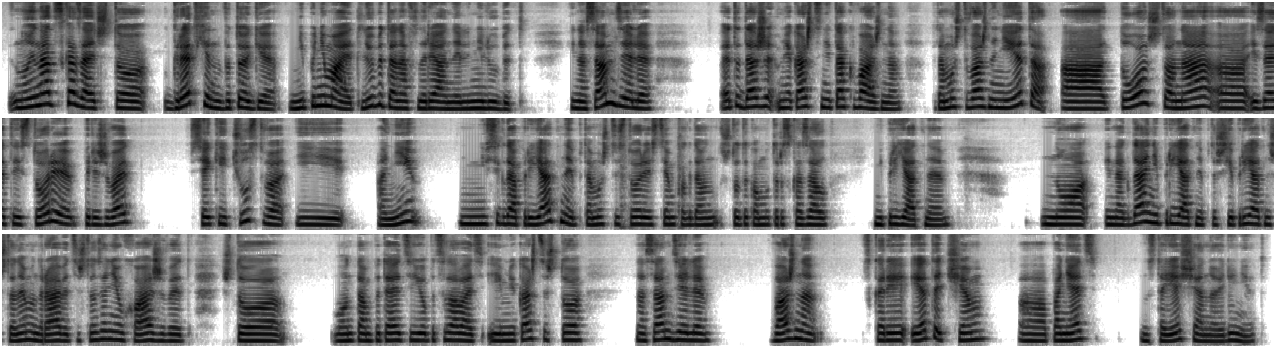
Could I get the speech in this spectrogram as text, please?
Ну и надо сказать, что Гретхен в итоге не понимает, любит она Флориана или не любит. И на самом деле это даже, мне кажется, не так важно. Потому что важно не это, а то, что она э, из-за этой истории переживает всякие чувства, и они не всегда приятные, потому что история с тем, когда он что-то кому-то рассказал, неприятная. Но иногда они приятные, потому что ей приятно, что она ему нравится, что он за ней ухаживает, что он там пытается ее поцеловать. И мне кажется, что на самом деле важно скорее это, чем э, понять, настоящее оно или нет.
